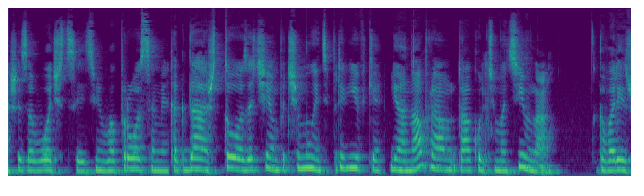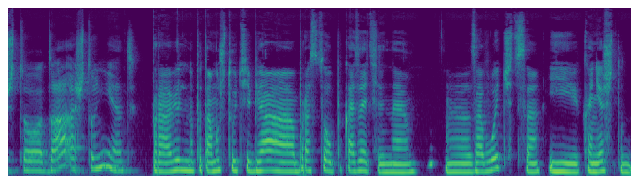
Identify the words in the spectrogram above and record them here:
нашей заводчицей этими вопросами. Когда, что, зачем, почему эти прививки. И она прям так ультимативно говорит, что да, а что нет. Правильно, потому что у тебя образцово-показательная э, заводчица. И, конечно,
